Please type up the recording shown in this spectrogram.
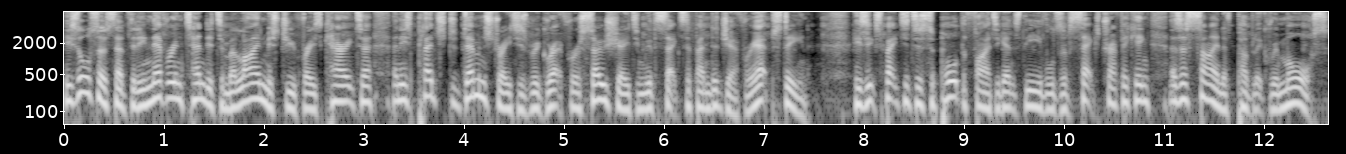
He's also said that he never intended to malign Miss Giuffre's character and he's pledged to demonstrate his regret for associating with sex offender Jeffrey Epstein. He's expected to support the fight against the evils of sex trafficking as a sign of public remorse.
